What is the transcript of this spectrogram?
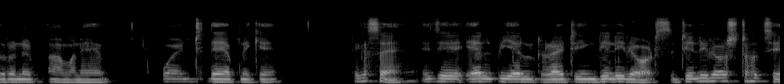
ধরনের মানে পয়েন্ট দেয় আপনাকে। ঠিক আছে? এই যে L L writing daily rewards daily রেওয়ার্ডসটা হচ্ছে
